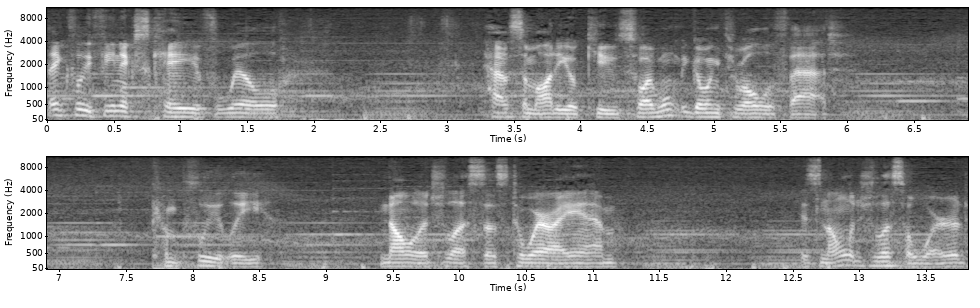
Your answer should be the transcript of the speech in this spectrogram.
Thankfully, Phoenix Cave will have some audio cues, so I won't be going through all of that. Completely knowledgeless as to where I am. Is knowledgeless a word?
